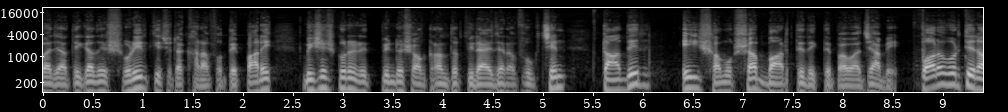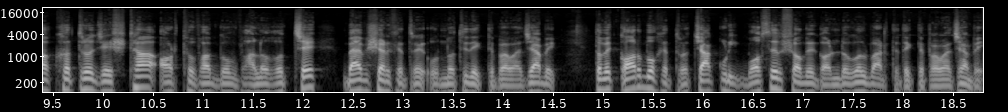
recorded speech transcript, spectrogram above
বা জাতিকাদের শরীর কিছুটা খারাপ হতে পারে, বিশেষ করে হৃৎপিণ্ড সংক্রান্ত পীড়ায় যারা ভুগছেন, তাদের এই সমস্যা বাড়তে দেখতে পাওয়া যাবে। পরবর্তী নক্ষত্র জ্যেষ্ঠা, অর্থভাগ্য ভালো হচ্ছে, ব্যবসার ক্ষেত্রে উন্নতি দেখতে পাওয়া যাবে। তবে কর্মক্ষেত্র, চাকুরি, বসের সঙ্গে গণ্ডগোল বাড়তে দেখতে পাওয়া যাবে।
